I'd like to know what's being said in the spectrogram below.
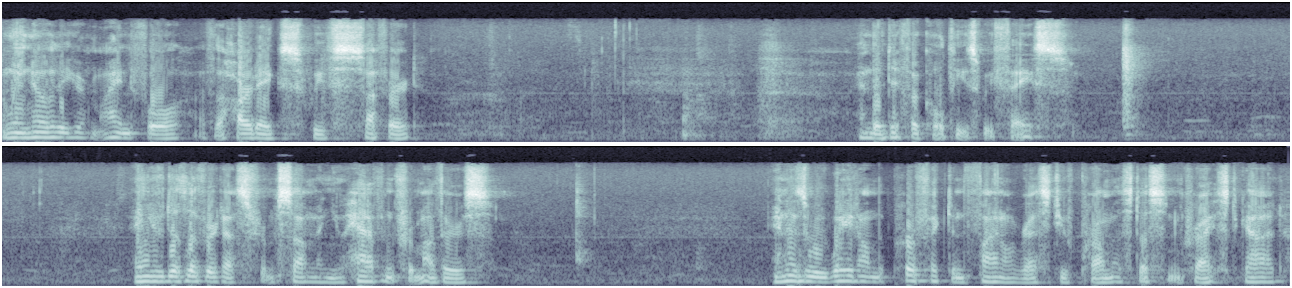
And we know that you're mindful of the heartaches we've suffered and the difficulties we face. And you've delivered us from some, and you haven't from others. And as we wait on the perfect and final rest you've promised us in Christ, God,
